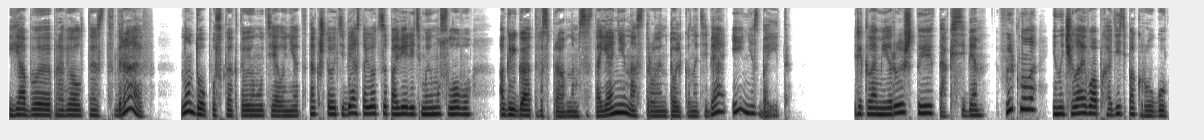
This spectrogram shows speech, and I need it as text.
Я бы провел тест-драйв, но допуска к твоему телу нет, так что тебе остается поверить моему слову. Агрегат в исправном состоянии настроен только на тебя и не сбоит. «Рекламируешь ты так себе», — фыркнула и начала его обходить по кругу,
